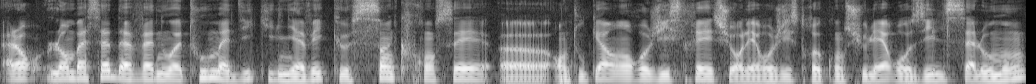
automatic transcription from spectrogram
Alors, l'ambassade à Vanuatu m'a dit qu'il n'y avait que 5 Français, en tout cas enregistrés sur les registres consulaires aux îles Salomon.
